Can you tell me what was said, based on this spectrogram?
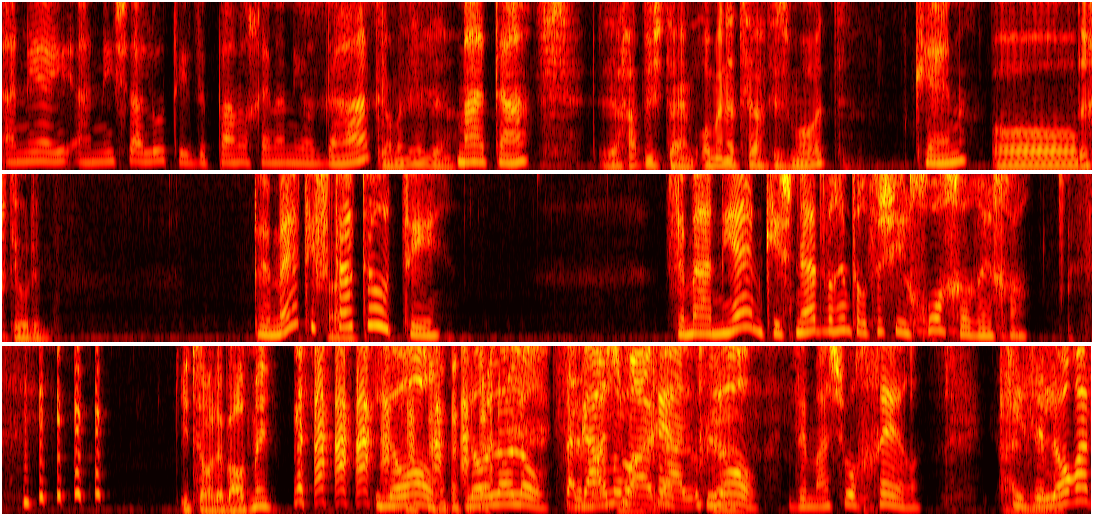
אני, אני, שאלו אותי את זה פעם, לכן אני יודעת. גם אני יודע. מה אתה? זה אחת משתיים, או מנצח תזמורת, כן. או מדריך טיולים. באמת הפתעת אותי. זה מעניין, כי שני הדברים אתה רוצה שילכו אחריך. It's all about me. לא, לא, לא, לא. זה סגרנו משהו מעגל. אחר. לא, זה משהו אחר. כי זה לא רק,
